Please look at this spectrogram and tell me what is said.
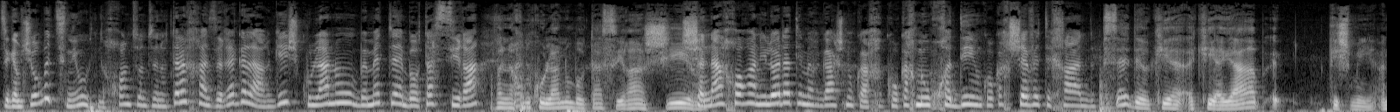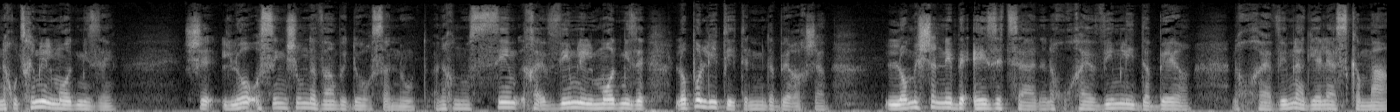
זה גם שיעור בצניעות, נכון? זאת אומרת, זה נותן לך איזה רגע להרגיש כולנו באמת אה, באותה סירה. אבל אנחנו כולנו באותה סירה, שיר. שנה אחורה, אני לא יודעת אם הרגשנו ככה, כל כך מאוחדים, כל כך שבט אחד. בסדר, כי, כי היה... תשמעי, אנחנו צריכים ללמוד מזה. שלא עושים שום דבר בדורסנות. אנחנו עושים, חייבים ללמוד מזה, לא פוליטית, אני מדבר עכשיו. לא משנה באיזה צד, אנחנו חייבים להידבר, אנחנו חייבים להגיע להסכמה.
